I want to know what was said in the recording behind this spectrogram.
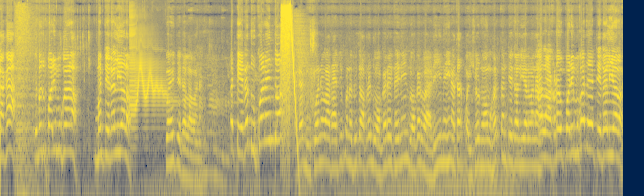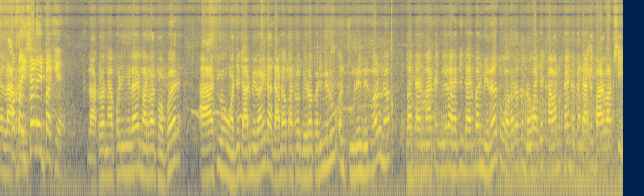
કાકા એ બધું પડી મૂકેલા મને ટેટા લઈ આલો. કઈ ટેટા લાવવાના? આ ટેટા દુકાન તો? એટલે દુકાને વાત સાચી પણ હજુ તો આપણે ડોગરે થઈ નહીં ડોગર વાળી નહીં અત્યારે પૈસો નોમ હત તને ટેટા લઈ આ લાકડા ઉપર પડી મૂકા દે ટેટા લઈ આવવા પૈસા નહીં પાકે. લાકડો ના પડી મિલાય મારવા થોભર આ શું હું હજે દાળ મેળવાની તા દાડા પાત્રો ભેરો કરી મેલું અને ચૂલે મેલ વાળું ને. તો આ દાળમાં કઈ મેળા હતી દાળ બાર મેલે તો અગર તો નવ વાગે ખાવાનું થાય ને રાતે બાર વાગશી.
